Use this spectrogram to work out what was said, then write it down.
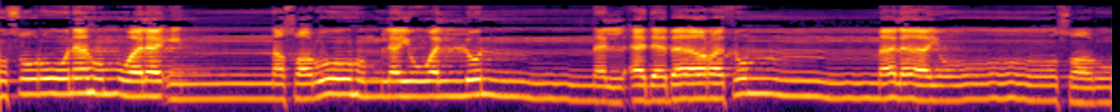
ينصرونهم ولئن نصروهم ليولن الادبار ثم لا ينصرون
